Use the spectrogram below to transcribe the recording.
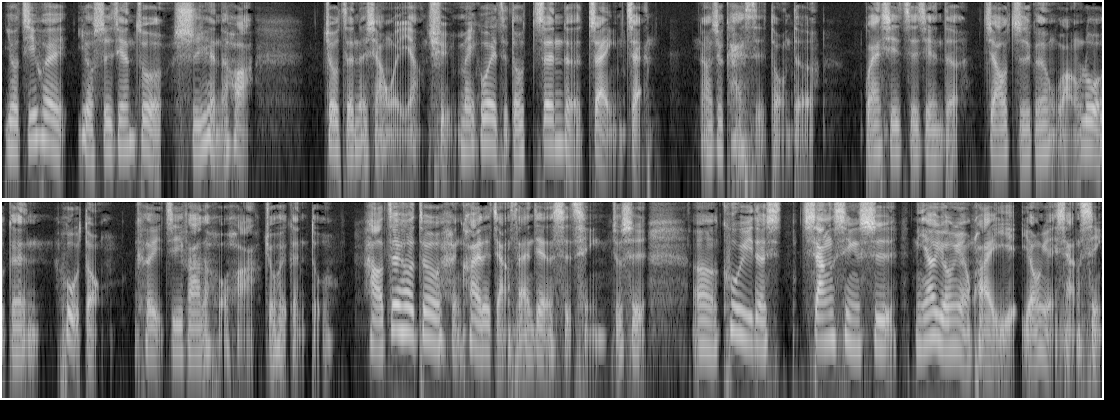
有机会有时间做实验的话，就真的像我一样去每个位置都真的站一站，然后就开始懂得关系之间的交织跟网络跟互动，可以激发的火花就会更多。好，最后就很快的讲三件事情，就是呃，酷姨的相信是你要永远怀疑，永远相信。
